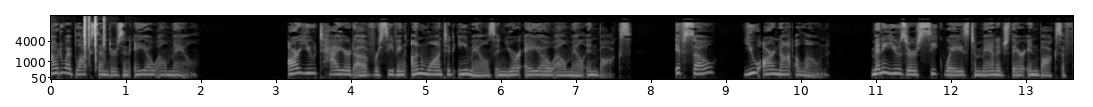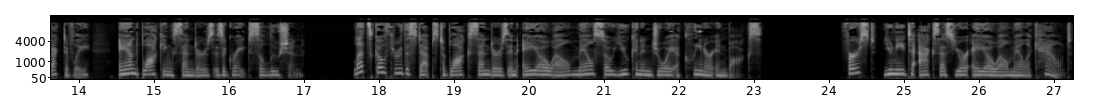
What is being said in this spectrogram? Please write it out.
How do I block senders in AOL Mail? Are you tired of receiving unwanted emails in your AOL Mail inbox? If so, you are not alone. Many users seek ways to manage their inbox effectively, and blocking senders is a great solution. Let's go through the steps to block senders in AOL Mail so you can enjoy a cleaner inbox. First, you need to access your AOL Mail account.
